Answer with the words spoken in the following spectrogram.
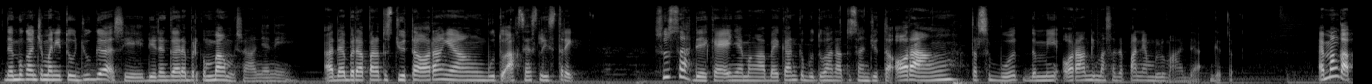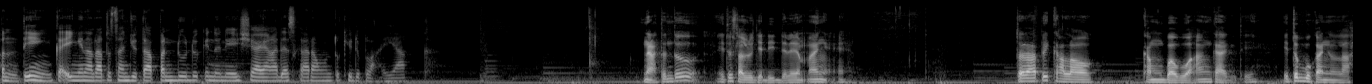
Dan bukan cuma itu juga sih, di negara berkembang misalnya nih, ada berapa ratus juta orang yang butuh akses listrik. Susah deh kayaknya mengabaikan kebutuhan ratusan juta orang tersebut demi orang di masa depan yang belum ada gitu. Emang gak penting keinginan ratusan juta penduduk Indonesia yang ada sekarang untuk hidup layak? Nah, tentu itu selalu jadi dilemanya ya. Tetapi kalau kamu bawa angka gitu ya, itu bukanlah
